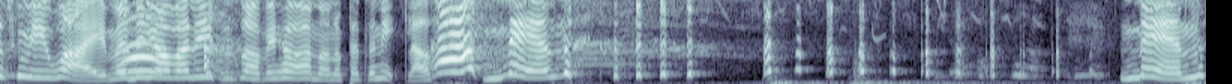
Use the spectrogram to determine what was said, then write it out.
ask me why, men när jag var liten sa vi Hönan och Petter Niklas. Men! Men!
